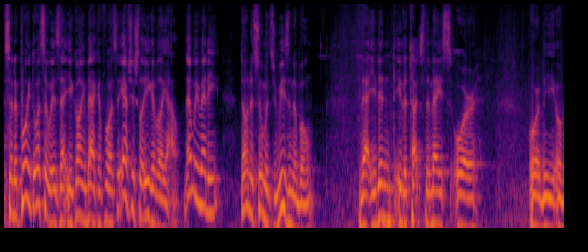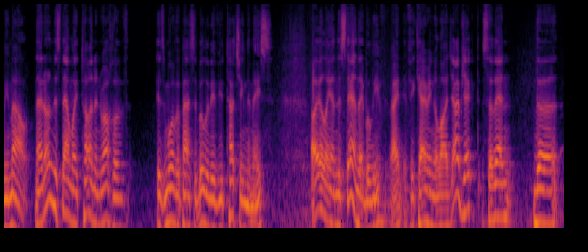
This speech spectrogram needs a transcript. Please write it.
so the point also is that you're going back and forth. So, then we ready. Don't assume it's reasonable that you didn't either touch the mace or or be or be mal. Now I don't understand why ton and rachav is more of a possibility of you touching the mace. I only understand, I believe, right? If you're carrying a large object, so then the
